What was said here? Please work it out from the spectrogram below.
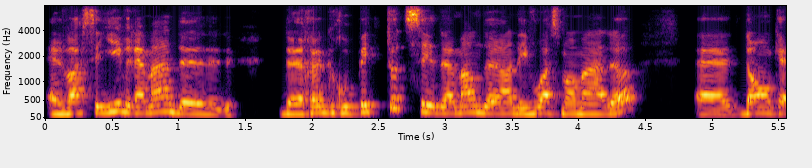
Elle va essayer vraiment de, de regrouper toutes ses demandes de rendez-vous à ce moment-là. Euh, donc, euh,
